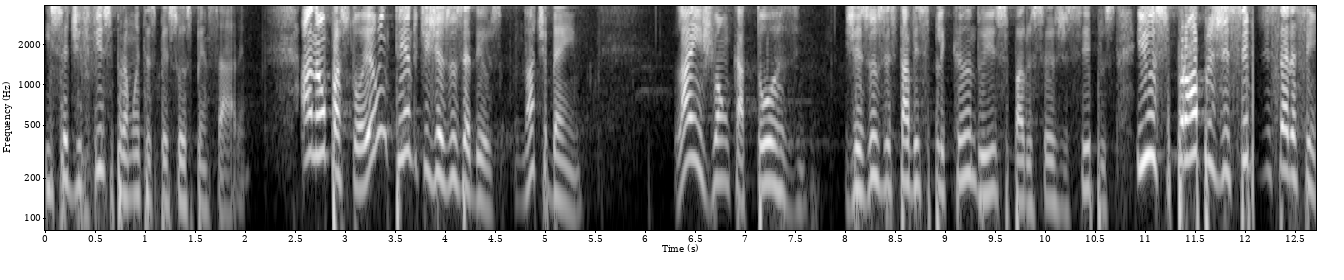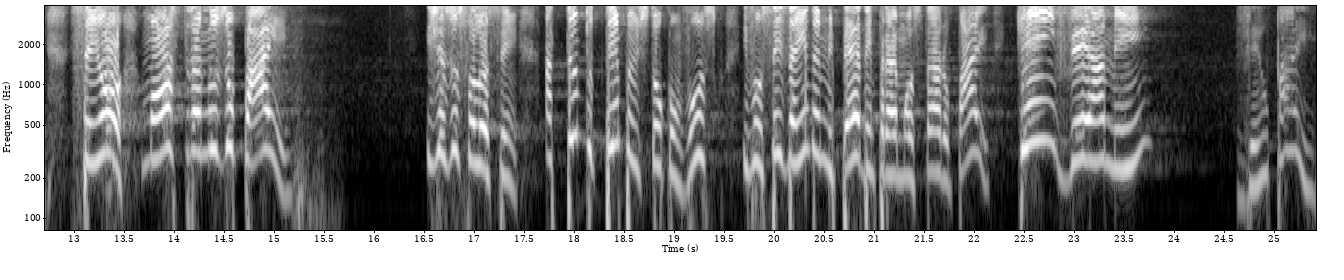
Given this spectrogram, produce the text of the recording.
Isso é difícil para muitas pessoas pensarem. Ah, não, pastor, eu entendo que Jesus é Deus. Note bem, lá em João 14, Jesus estava explicando isso para os seus discípulos, e os próprios discípulos disseram assim: Senhor, mostra-nos o Pai. E Jesus falou assim: Há tanto tempo eu estou convosco, e vocês ainda me pedem para mostrar o Pai? Quem vê a mim, vê o Pai.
